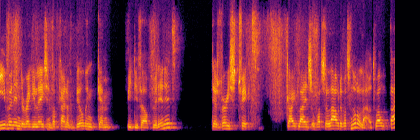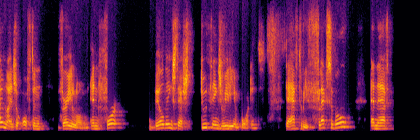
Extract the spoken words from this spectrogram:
even in the regulation, what kind of building can be developed within it, there's very strict guidelines of what's allowed and what's not allowed. Well, the timelines are often very long. And for buildings, there's two things really important. They have to be flexible and they have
